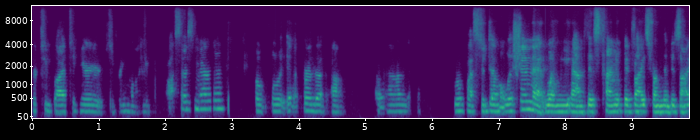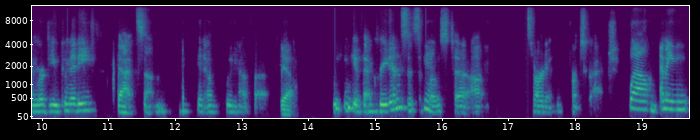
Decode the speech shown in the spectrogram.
We're too glad to hear your streamlining process, Meredith. Hopefully uh, for the uh, um, requested demolition, that when we have this kind of advice from the design review committee, that's um, you know, we have. uh, Yeah. We can give that credence as Yeah. opposed to um, starting from scratch. Well, I mean,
